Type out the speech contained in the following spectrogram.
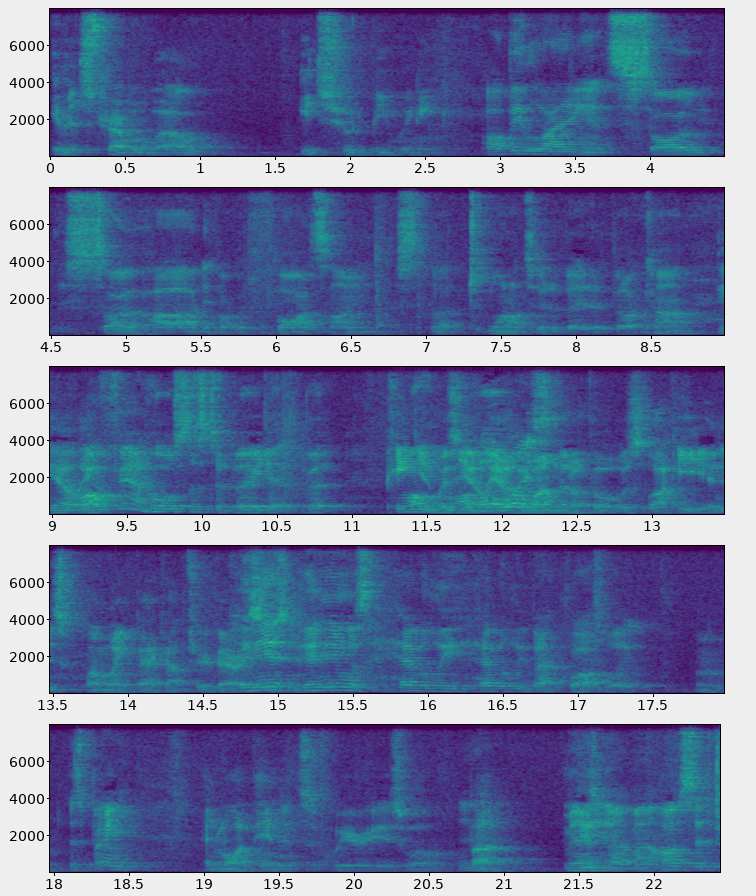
if it's travelled well, it should be winning. I'll be laying it so so hard if I could find some like one or two to beat it, but I can't. The only I've found horses to beat it, but Pinion was the I've only other always- one that I thought was lucky, and it's one week back up through barrier Pinion, 16. Pinion was heavily heavily back last week. Mm. there's been And my pendant's a query as well. Yeah. But Man, man. I've said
